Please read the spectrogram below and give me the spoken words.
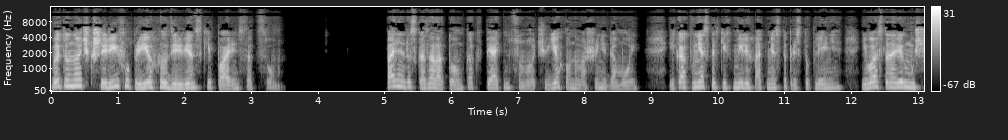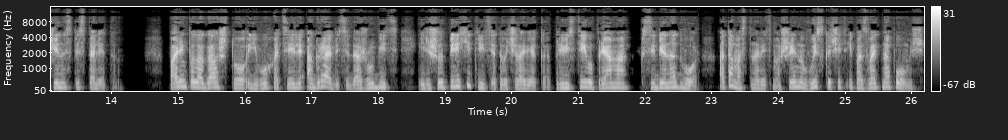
В эту ночь к шерифу приехал деревенский парень с отцом. Парень рассказал о том, как в пятницу ночью ехал на машине домой, и как в нескольких милях от места преступления его остановил мужчина с пистолетом. Парень полагал, что его хотели ограбить и даже убить, и решил перехитрить этого человека, привести его прямо к себе на двор, а там остановить машину, выскочить и позвать на помощь,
